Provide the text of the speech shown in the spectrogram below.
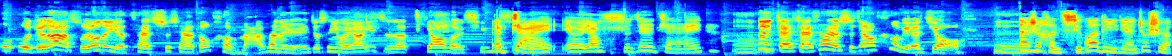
我我觉得啊，所有的野菜吃起来都很麻烦的原因，就是因为要一直的挑和清呃，洗。摘要要使劲摘，嗯，对，摘摘菜的时间要特别久。嗯，但是很奇怪的一点就是，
